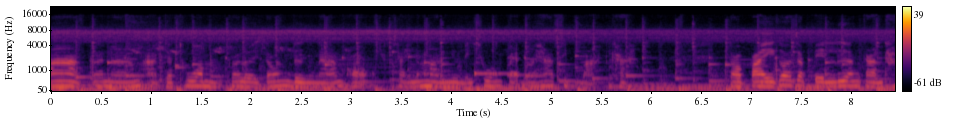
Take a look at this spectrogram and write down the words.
มากก็น้ำอาจจะท่วมก็เลยต้องดึงน้ำออกใช้น้ำมันอยู่ในช่วง 850 บาทค่ะ ต่อไปก็จะเป็นเรื่องการไถ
